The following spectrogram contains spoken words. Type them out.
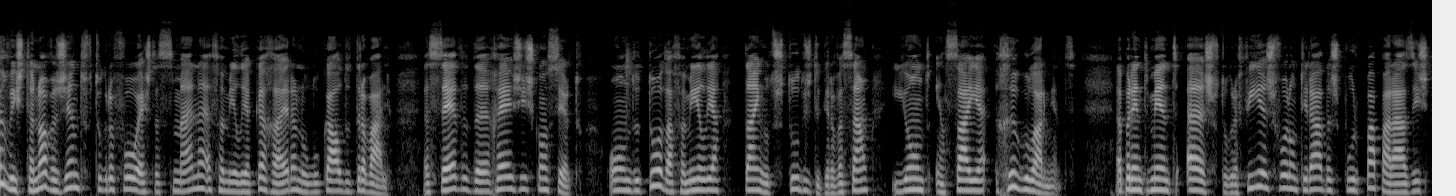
A revista Nova Gente fotografou esta semana a família Carreira no local de trabalho, a sede da Regis Concerto, onde toda a família tem os estúdios de gravação e onde ensaia regularmente. Aparentemente, as fotografias foram tiradas por paparazzis,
